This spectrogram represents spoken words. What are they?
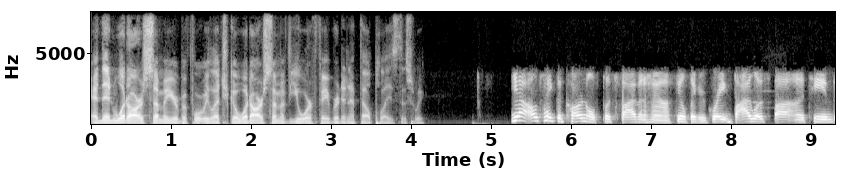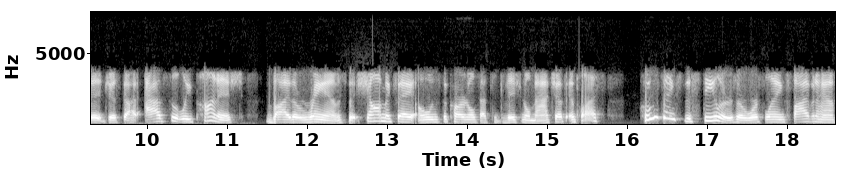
And then what are some of your, before we let you go, what are some of your favorite NFL plays this week? Yeah, I'll take the Cardinals plus five and a half. Feels like a great buy low spot on a team that just got absolutely punished by the Rams. But Sean McVay owns the Cardinals. That's a divisional matchup. And plus, who thinks the Steelers are worth laying five and a half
